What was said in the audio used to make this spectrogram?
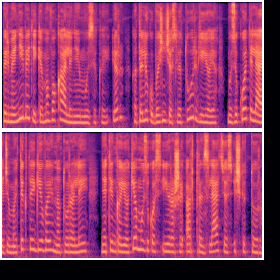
Pirmenybė teikiama vokaliniai muzikai ir katalikų bažnyčios liturgijoje muzikuoti leidžiama tik tai gyvai, natūraliai, netinka jokie muzikos įrašai ar transliacijos iš kitur.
